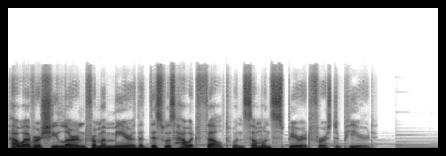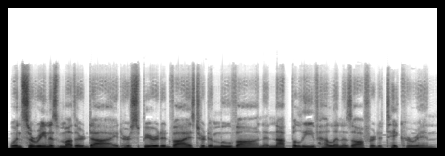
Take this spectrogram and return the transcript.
However, she learned from Amir that this was how it felt when someone's spirit first appeared. When Serena's mother died, her spirit advised her to move on and not believe Helena's offer to take her in.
